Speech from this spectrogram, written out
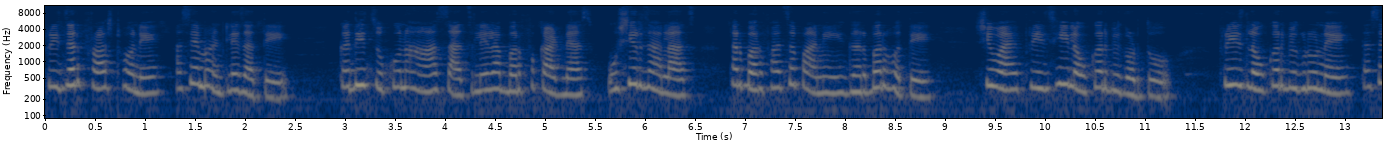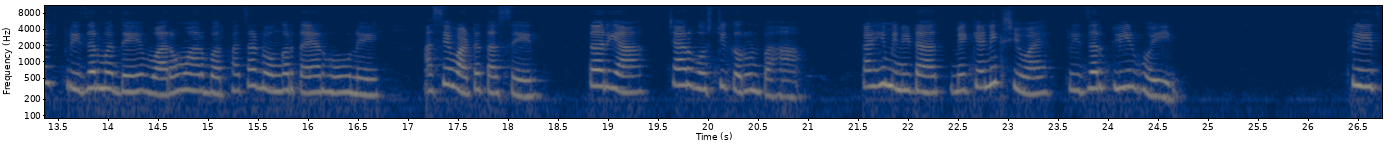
फ्रीझर फ्रॉस्ट होणे असे म्हटले जाते. कधी चुकून हा साचलेला बर्फ काढण्यास उशीर झालाच तर बर्फाचं पाणी घरभर होते. शिवाय फ्रीजही लवकर बिघडतो. फ्रीज लवकर बिघडू नये. तसेच फ्रीजरमध्ये वारंवार बर्फाचा डोंगर तयार होऊ नये असे वाटत असेल तर या चार गोष्टी करून पहा. काही मिनिटात मेकॅनिकशिवाय फ्रीजर क्लीन होईल. फ्रीज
